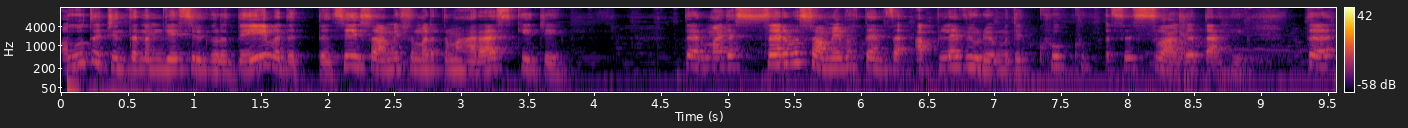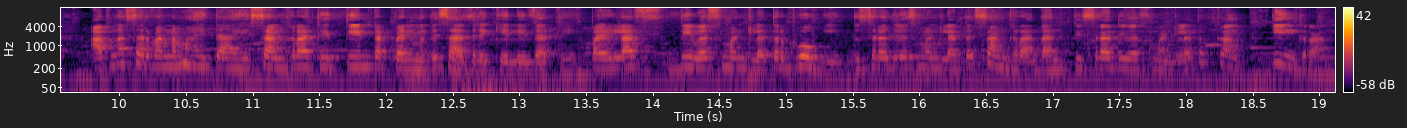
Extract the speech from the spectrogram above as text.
अवधूत चिंतनम जय श्री गुरुदेव दत्त श्री स्वामी समर्थ महाराज की जय. तर माझ्या सर्व स्वामी भक्तांचं आपल्या व्हिडिओमध्ये खूप खूप असं स्वागत आहे. तर आपणा सर्वांना माहिती आहे संक्रांत ही तीन टप्प्यांमध्ये साजरी केली जाते. पहिलाच दिवस म्हटलं तर भोगी दुसरा दिवस म्हटलं तर संक्रांत आणि तिसरा दिवस म्हटलं तर किंक्रांत.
